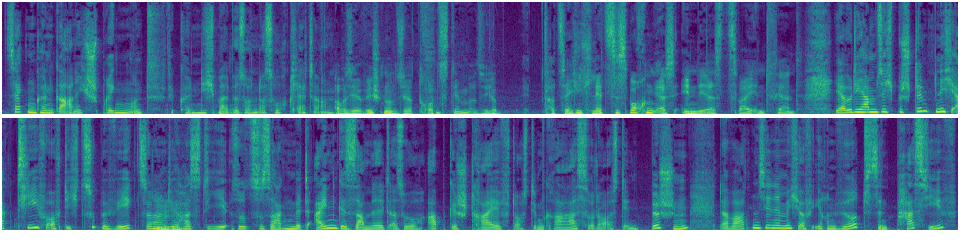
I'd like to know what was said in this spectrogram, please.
Zecken können gar nicht springen und sie können nicht mal besonders hoch klettern. Aber sie erwischen uns ja trotzdem. Also ich habe tatsächlich letztes Wochenende erst zwei entfernt. Ja, aber die haben sich bestimmt nicht aktiv auf dich zubewegt, sondern mhm. du hast die sozusagen mit eingesammelt, also abgestreift aus dem Gras oder aus den Büschen. Da warten sie nämlich auf ihren Wirt, sind passiv,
